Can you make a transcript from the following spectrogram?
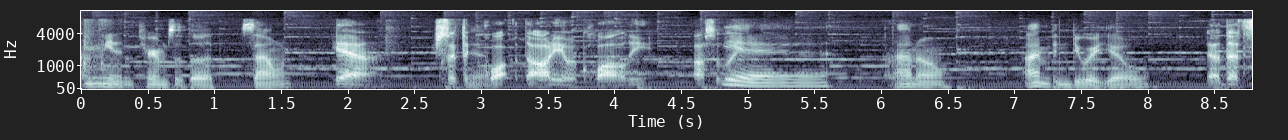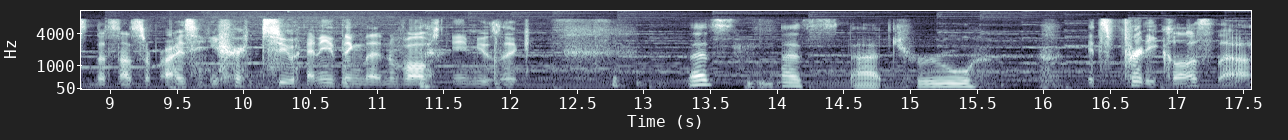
I mean, in terms of the sound. Yeah, just like the Yeah. qua- the audio quality, possibly. Yeah. I don't know. I'm into it, yo. No, that's that's not surprising. You're into anything that involves game music. That's that's not true. It's pretty close though.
